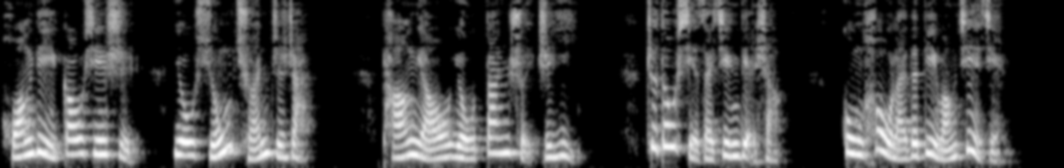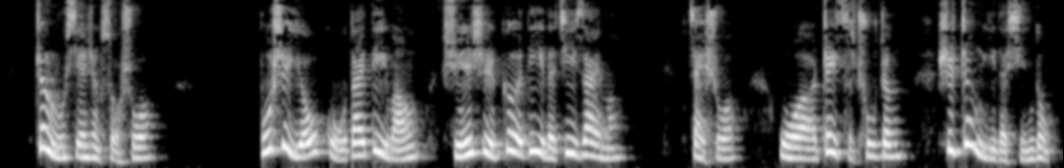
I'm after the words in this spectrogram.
皇帝高辛氏有雄权之战，唐尧有丹水之意，这都写在经典上，供后来的帝王借鉴。正如先生所说，不是有古代帝王巡视各地的记载吗？再说，我这次出征是正义的行动，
